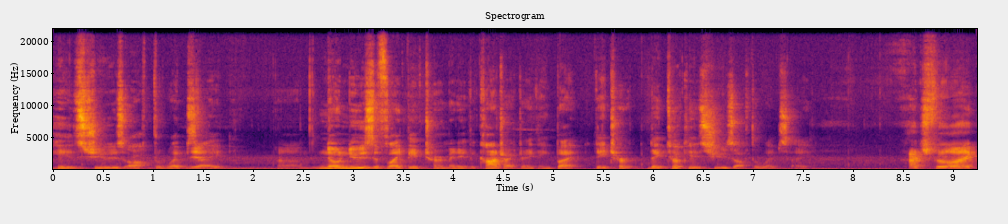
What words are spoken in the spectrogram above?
his shoes off the website um, Um, no news if like they've terminated the contract or anything, but they tur- they took his shoes off the website. I just feel like,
